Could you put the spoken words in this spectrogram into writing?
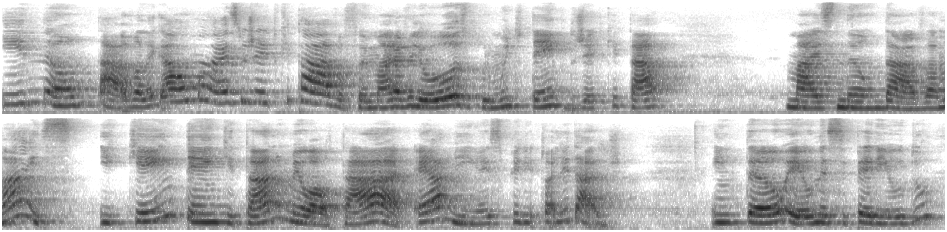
E não tava legal mais do jeito que tava. Foi maravilhoso por muito tempo, do jeito que tá. Mas não dava mais. E quem tem que estar tá no meu altar é a minha espiritualidade. Então, eu, nesse período,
